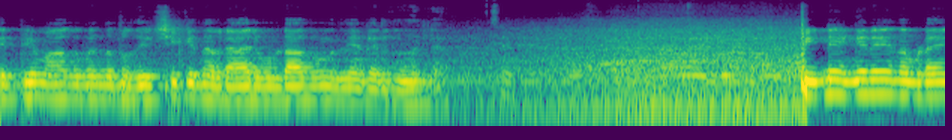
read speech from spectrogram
ലഭ്യമാകുമെന്ന് പ്രതീക്ഷിക്കുന്നവരാരും ഉണ്ടാകുമെന്ന് ഞാൻ കരുതുന്നില്ല. പിന്നെ എങ്ങനെ നമ്മുടെ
